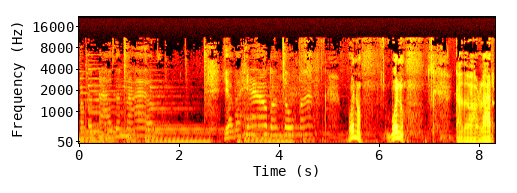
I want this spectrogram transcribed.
from a thousand miles. Bueno, bueno. Acabo de hablar,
